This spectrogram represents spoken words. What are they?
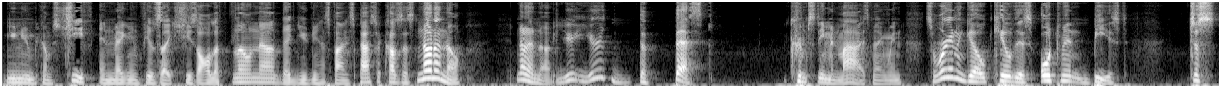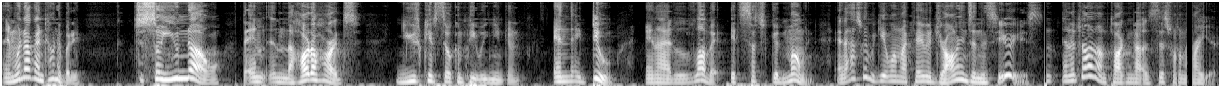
Yunyun becomes chief and Megumin feels like she's all left alone now, that Yunyun has finally passed her, Kazuma says, no, no, no. No, no, no. You're, you're the best Crimson Demon in my eyes, Megumin. So we're going to go kill this ultimate beast. Just, and we're not going to tell anybody just so you know that in, in the heart of hearts, you can still compete with Yunyun. And they do. And I love it. It's such a good moment. And that's where we get one of my favorite drawings in the series. And the drawing I'm talking about is this one right here.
